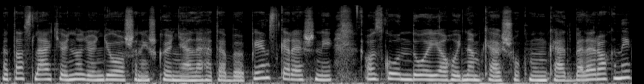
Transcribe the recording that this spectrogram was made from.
mert azt látja, hogy nagyon gyorsan és könnyen lehet ebből pénzt keresni, azt gondolja, hogy nem kell sok munkát belerakni.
